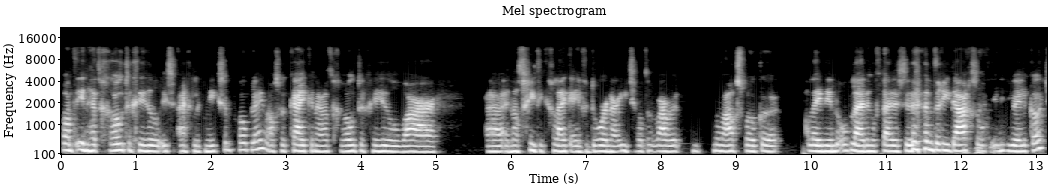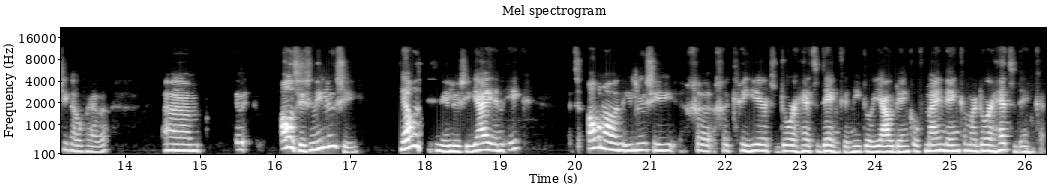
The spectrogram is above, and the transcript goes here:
want in het grote geheel is eigenlijk niks een probleem. Als we kijken naar het grote geheel waar. eh, en dan schiet ik gelijk even door naar iets wat, waar we normaal gesproken alleen in de opleiding of tijdens de driedaagse of individuele coaching over hebben. Ehm, alles is een illusie. Ja. Alles is een illusie. Jij en ik. Het is allemaal een illusie ge- gecreëerd door het denken. Niet door jouw denken of mijn denken, maar door het denken.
